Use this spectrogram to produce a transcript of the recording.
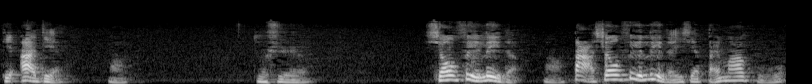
第二点啊，就是消费类的啊，大消费类的一些白马股，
